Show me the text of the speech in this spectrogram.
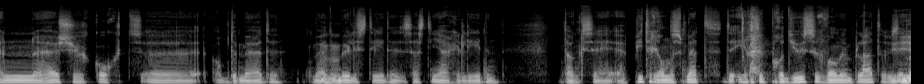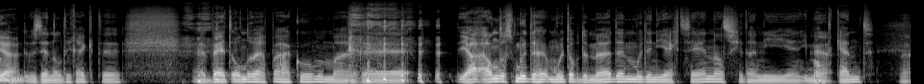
een huisje gekocht uh, op de Muiden, Muidenmeulensteden, mm -hmm. 16 jaar geleden. Dankzij uh, Pieter Jan de Smet, de eerste producer van mijn platen. We zijn, al, we zijn al direct bij het onderwerp aangekomen. Maar ja, anders moet, moet op de Muiden moet niet echt zijn als je daar niet iemand ja. kent. Ja.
